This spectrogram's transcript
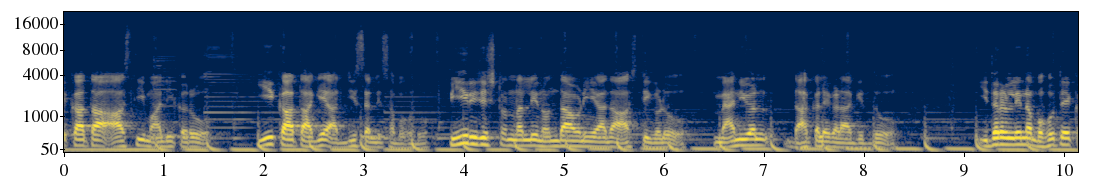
ಏಕಾತಾ ಆಸ್ತಿ ಮಾಲೀಕರು ಈ ಖಾತಾಗೆ ಅರ್ಜಿ ಸಲ್ಲಿಸಬಹುದು. ಪಿ ರಿಜಿಸ್ಟರ್ನಲ್ಲಿ ನೋಂದಾವಣಿಯಾದ ಆಸ್ತಿಗಳು ಮ್ಯಾನ್ಯುಯಲ್ ದಾಖಲೆಗಳಾಗಿದ್ದು, ಇದರಲ್ಲಿನ ಬಹುತೇಕ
